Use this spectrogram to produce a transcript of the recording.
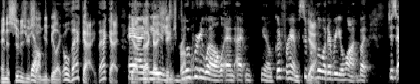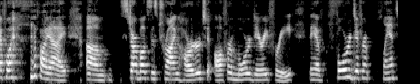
And as soon as you Yeah. saw him, you'd be like, oh, that guy, that guy, yeah, and that guy's James doing pretty well. And I, you know, good for him. Super Yeah. glue whatever you want, but just FY, FYI, um, Starbucks is trying harder to offer more dairy free. They have four different plant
